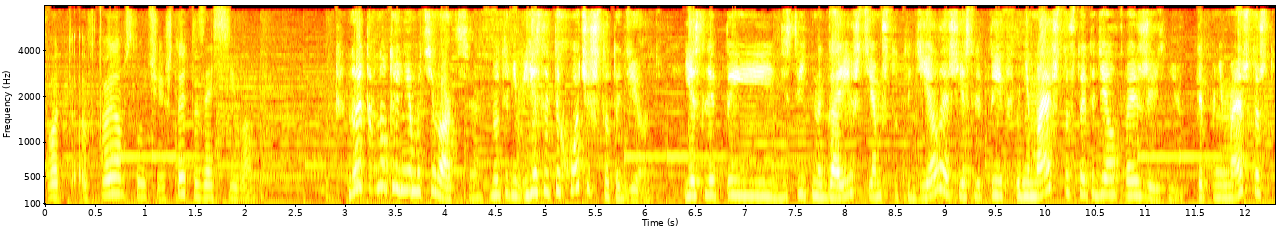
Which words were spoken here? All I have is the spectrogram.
Вот в твоем случае, что это за сила? Но это внутренняя мотивация. Внутренняя... Если ты хочешь что-то делать, если ты действительно горишь тем, что ты делаешь, если ты понимаешь, что, что это дело твоей жизни, ты понимаешь, что, что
